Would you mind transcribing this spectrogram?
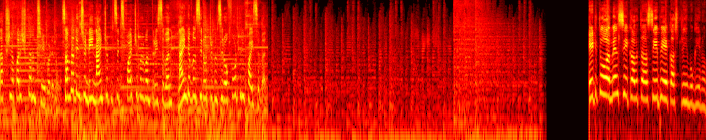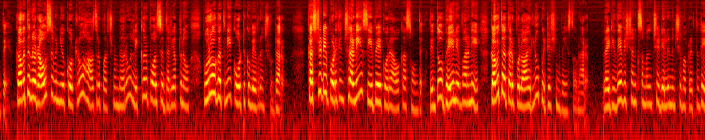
తక్షణ పరిష్కారం చేయబడను. సంప్రదించండి nine triple six five triple one three seven nine double zero triple zero four three five seven. ఏటితో ఎమ్మెల్సీ కవిత సిబిఐ కస్టడీ ముగియనుంది. కవితను రౌస్ అవెన్యూ కోర్టులో హాజరుపరచనున్నారు. లిక్కర్ పాలసీ దర్యాప్తును పురోగతిని కోర్టుకు వివరించనున్నారు కస్టడీ పొడిగించాలని సిబిఐ కోరే అవకాశం ఉంది. దీంతో బెయిల్ ఇవ్వాలని కవిత తరపు లాయర్లు పిటిషన్ వేస్తున్నారు. రైట్ ఇదే విషయానికి సంబంధించి ఢిల్లీ నుంచి మా ప్రతినిధి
